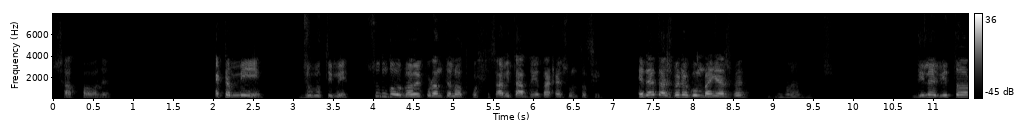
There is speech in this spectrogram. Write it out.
স্বাদ পাওয়া যায়। একটা মেয়ে যুবতী মেয়ে সুন্দরভাবে কোরআন তেলত করতেছে। আমি তার দিকে তাকায় শুনতেছি। হেদায়ত আসবে না গুমরাহি আসবে? দিলের ভিতর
